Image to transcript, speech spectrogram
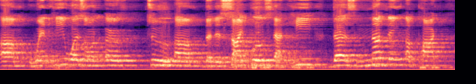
um, when he was on earth to um, the disciples that he does nothing apart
